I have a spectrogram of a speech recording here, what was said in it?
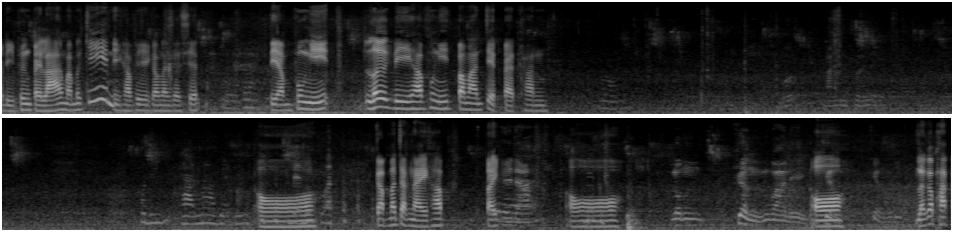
บดีเพิ่งไปล้างมาเมื่อกี้นี่ครับพี่กำลังจะเช็ด เตรียมพรุ่งนี้เลิกดีครับพรุ่งนี้ประมาณ7-8คันมันเฉยเลยพอดีทานมาเบียดดีอ๋อ แม่นกว่ากลับมาจากไหนครับ ไปเฮ้ยนะอ๋อ ลงเครื่องเมื่อวานเองอ๋อ เครื่องพอดีแล้วก็พัก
